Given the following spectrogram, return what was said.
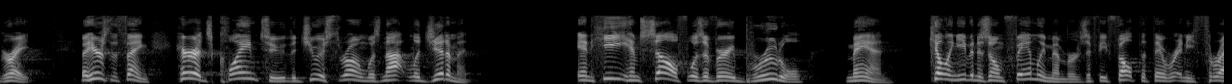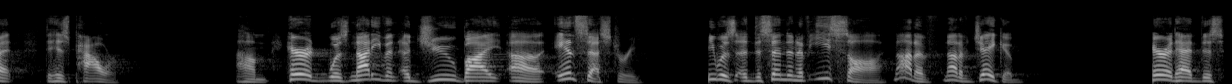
great. But here's the thing Herod's claim to the Jewish throne was not legitimate. And he himself was a very brutal man, killing even his own family members if he felt that they were any threat to his power. Um, Herod was not even a Jew by uh, ancestry. He was a descendant of Esau, not of, not of Jacob. Herod had this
